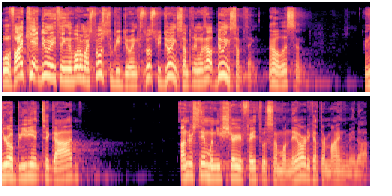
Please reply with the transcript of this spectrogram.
Well, if I can't do anything, then what am I supposed to be doing? I'm supposed to be doing something without doing something. No, listen. When you're obedient to God, understand when you share your faith with someone, they already got their mind made up.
